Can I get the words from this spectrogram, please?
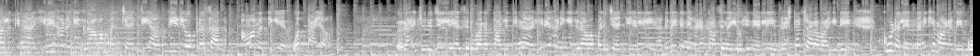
ತಾಲೂಕಿನ ಹಿರೇಹಣಗಿ ಗ್ರಾಮ ಪಂಚಾಯಿತಿಯ ಪಿಡಿಒ ಪ್ರಸಾದ್ ಅಮಾನತಿಗೆ ಒತ್ತಾಯ. ರಾಯಚೂರು ಜಿಲ್ಲೆಯ ಸಿರುವಾರ ತಾಲೂಕಿನ ಹಿರೇಹಣಿಗಿ ಗ್ರಾಮ ಪಂಚಾಯಿತಿಯಲ್ಲಿ ಹದಿನೈದನೇ ಹಣಕಾಸಿನ ಯೋಜನೆಯಲ್ಲಿ ಭ್ರಷ್ಟಾಚಾರವಾಗಿದೆ. ಕೂಡಲೇ ತನಿಖೆ ಮಾಡಬೇಕು.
